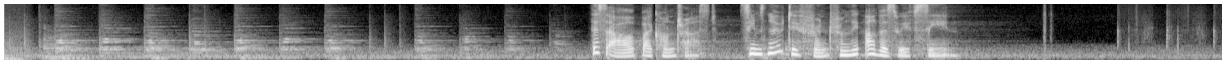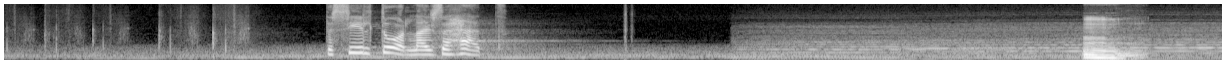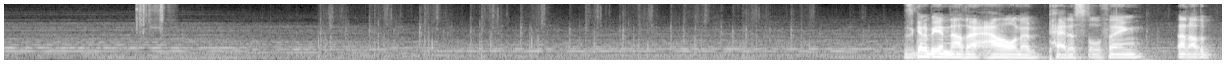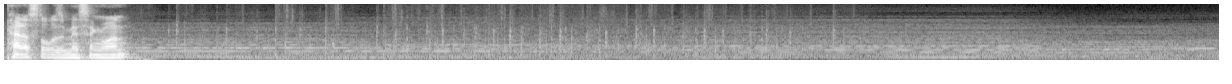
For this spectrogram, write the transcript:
This owl, by contrast, seems no different from the others we've seen. The sealed door lies ahead. Hmm. There's gonna be another owl on a pedestal thing. That other pedestal is missing one.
